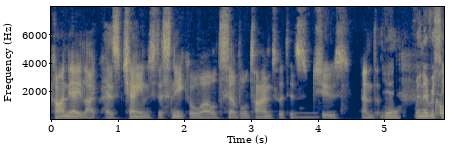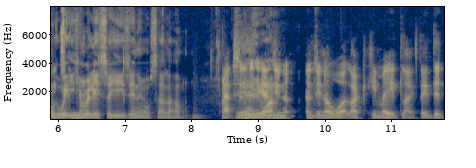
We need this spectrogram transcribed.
Kanye like has changed the sneaker world several times with his shoes and yeah, And every single week you can release a Yeezy and it will sell out. Absolutely, Yeah. and do you know, and do you know what? Like he made, like they did,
